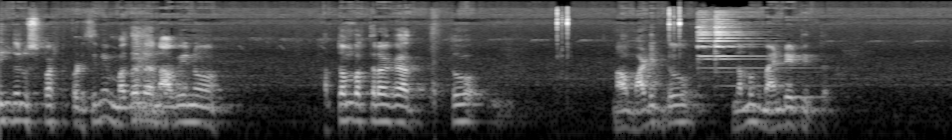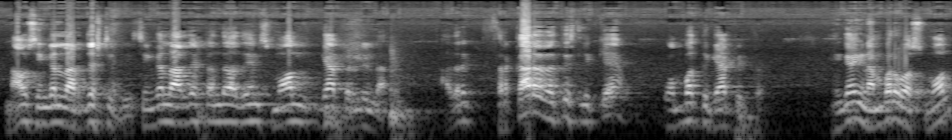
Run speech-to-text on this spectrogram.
ಹಿಂದಲೂ ಸ್ಪಷ್ಟಪಡಿಸ್ತೀನಿ. ಮೊದಲ ನಾವೇನು ಹತ್ತೊಂಬತ್ತರಾಗತ್ತು ನಾವು ಮಾಡಿದ್ದು ನಮಗೆ ಮ್ಯಾಂಡೇಟ್ ಇತ್ತು. ನಾವು ಸಿಂಗಲ್ ಲಾರ್ಜೆಸ್ಟ್ ಇದ್ವಿ. ಸಿಂಗಲ್ ಲಾರ್ಜೆಸ್ಟ್ ಅಂದ್ರೆ ಅದೇನು ಸ್ಮಾಲ್ ಗ್ಯಾಪ್ ಇರಲಿಲ್ಲ. ಆದರೆ ಸರ್ಕಾರ ರಚಿಸಲಿಕ್ಕೆ ಒಂಬತ್ತು ಗ್ಯಾಪ್ ಇತ್ತು. ಹೀಗಾಗಿ ನಂಬರ್ ವಾಸ್ ಸ್ಮಾಲ್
